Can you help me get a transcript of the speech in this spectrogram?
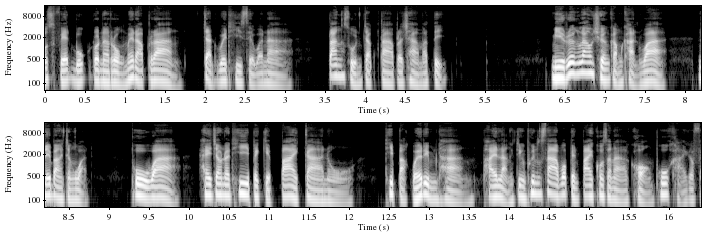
สต์ Facebook รณรงค์ไม่รับร่าง จัดเวทีเสวนา ตั้งศูนย์จับตาประชามติ มีเรื่องเล่าเชิงขำขันว่า ในบางจังหวัด ผู้ว่าให้เจ้าหน้าที่ไปเก็บป้ายกาโน ที่ปักไว้ริมทาง ภายหลังจึงเพิ่งทราบว่าเป็นป้ายโฆษณาของผู้ขายกาแฟ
